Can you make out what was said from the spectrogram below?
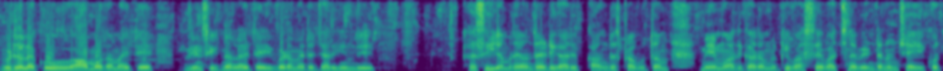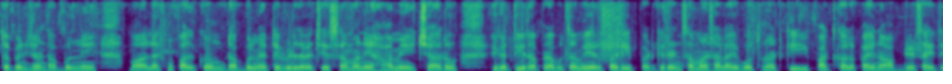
విడుదలకు ఆమోదం అయితే గ్రీన్ సిగ్నల్ అయితే ఇవ్వడం అయితే జరిగింది జరిగింది. సీఎం రేవంత్ రెడ్డి గారి కాంగ్రెస్ ప్రభుత్వం మేము అధికారంలోకి వస్తే వచ్చిన వెంట నుంచే ఈ కొత్త పెన్షన్ డబ్బుల్ని మహాలక్ష్మి పథకం డబ్బుల్ని అయితే విడుదల చేస్తామని హామీ ఇచ్చారు. ఇక తీరా ప్రభుత్వం ఏర్పడి ఇప్పటికి రెండు సంవత్సరాలు అయిపోతున్నట్టుకి ఈ పథకాల పైన అప్డేట్స్ అయితే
